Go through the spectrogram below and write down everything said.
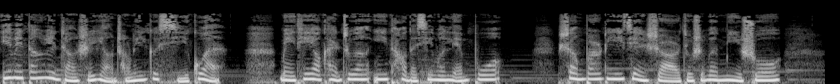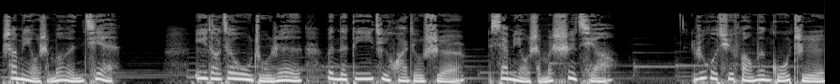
因为当院长时养成了一个习惯，每天要看中央一套的新闻联播。上班第一件事儿就是问秘书，上面有什么文件。遇到教务主任，问的第一句话就是下面有什么事情。如果去访问古址，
